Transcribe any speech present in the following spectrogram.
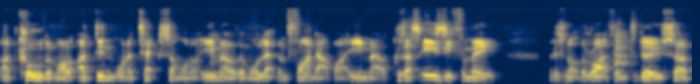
I'd call them. I, I didn't want to text someone or email them or let them find out by email because that's easy for me, but it's not the right thing to do. So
